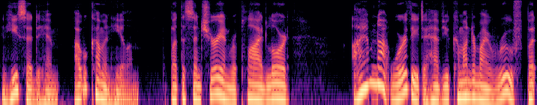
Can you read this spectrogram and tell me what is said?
And he said to him, I will come and heal him. But the centurion replied, Lord, I am not worthy to have you come under my roof, but,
